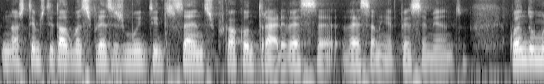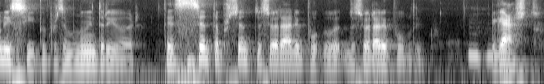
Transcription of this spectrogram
nós temos tido algumas experiências muito interessantes, porque ao contrário dessa, dessa linha de pensamento, quando o município, por exemplo, no interior, tem 60% do seu horário, do seu horário público uhum. gasto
